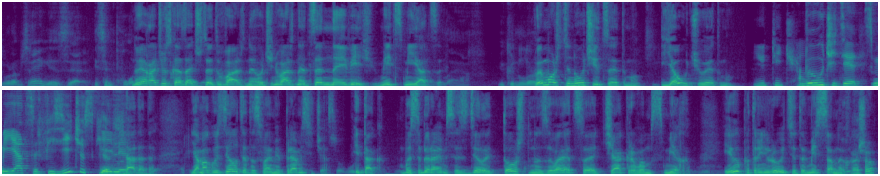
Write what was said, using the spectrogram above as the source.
Но я хочу сказать, что это важная, очень важная, ценная вещь, уметь смеяться. Вы можете научиться этому. И я учу этому. Вы учите смеяться физически yes. или... Да-да-да. Я могу сделать это с вами прямо сейчас. Итак, мы собираемся сделать то, что называется чакровым смехом. И вы потренируете это вместе со мной, хорошо?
